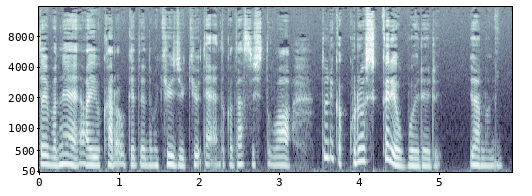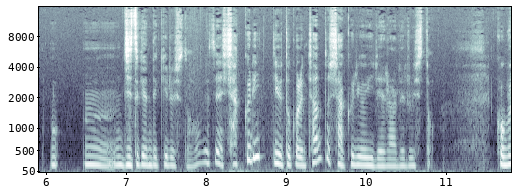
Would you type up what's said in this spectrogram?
例えばねああいうカラオケででも99点とか出す人はとにかくこれをしっかり覚えれるあのうん、実現できる人別にしゃくりっていうところにちゃんとしゃくりを入れられる人拳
